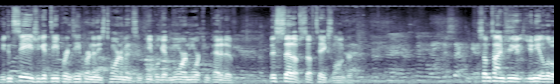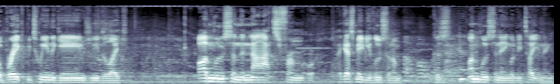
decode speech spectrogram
You can see as you get deeper and deeper into these tournaments and people get more and more competitive, this setup stuff takes longer. Sometimes you need you need a little break between the games. You need to like unloosen the knots from, or I guess maybe loosen them, because unloosening would be tightening.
